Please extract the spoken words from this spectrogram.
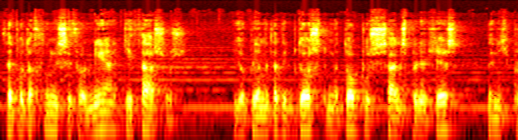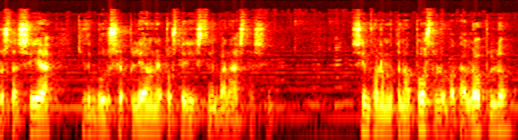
θα υποταχθούν η Συθωνία και η Θάσος, η οποία μετά την πτώση του μετόπου στις άλλες περιοχές δεν είχε προστασία και δεν μπορούσε πλέον να υποστηρίξει την Επανάσταση. Σύμφωνα με τον Απόστολο Βακαλόπουλο,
